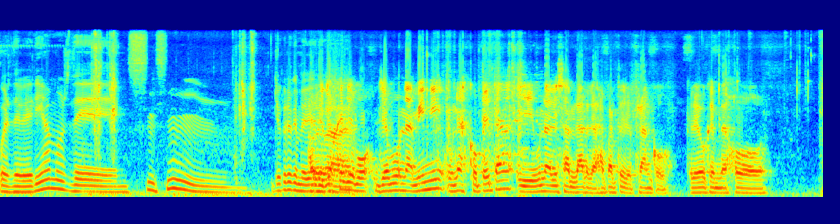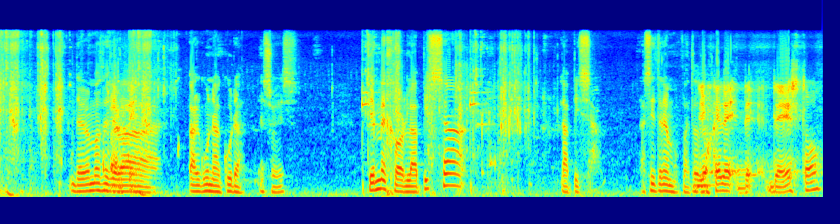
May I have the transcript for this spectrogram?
Pues deberíamos de... Yo creo que me voy A a, ver, yo es llevar... que llevo, llevo una mini, una escopeta y una de esas largas, aparte del franco. Creo que es mejor. Debemos de Aparte. llevar alguna cura, eso es. ¿Qué es mejor, la pizza? La pizza. Así tenemos para todo. Yo es que de, de- de esto.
